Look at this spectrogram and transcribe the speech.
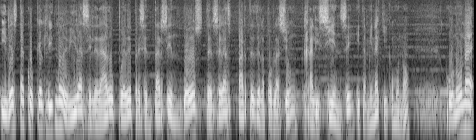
y destacó que el ritmo de vida acelerado puede presentarse en dos terceras partes de la población jalisciense y también aquí, como no, con una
